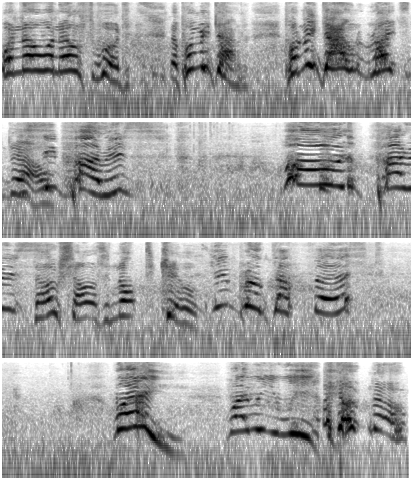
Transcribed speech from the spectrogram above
when no one else would. Now put me down. Put me down right now. You See Paris? All of Paris! Thou shalt not kill. You broke that first! Why? Why were you weak? I don't know.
